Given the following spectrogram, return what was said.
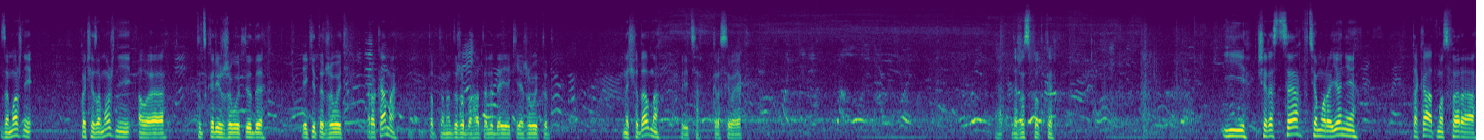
Заможній, хоч і заможній, але тут скоріше живуть люди, які тут живуть роками. Тобто не дуже багато людей, які живуть тут нещодавно. Дивіться, красиво як. Навіть сфотка. І через це в цьому районі така атмосфера.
